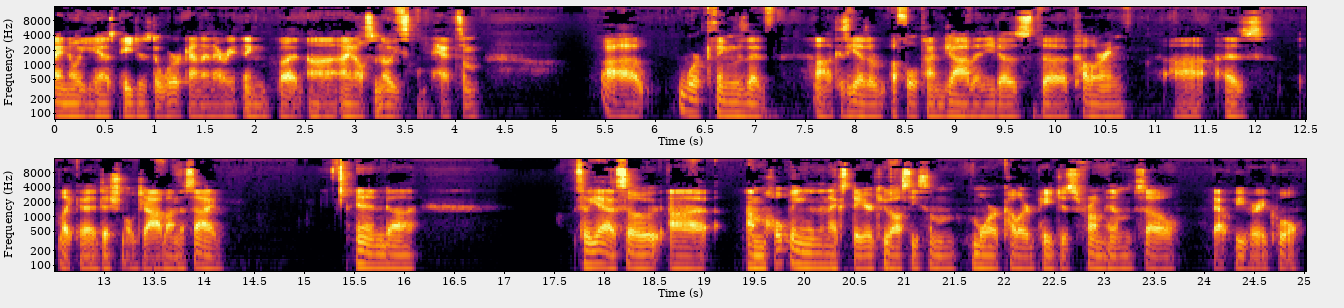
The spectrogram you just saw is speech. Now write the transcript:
I know he has pages to work on and everything, but, uh, I also know he's had some, uh, work things that, uh 'cause cause he has a, a full-time job and he does the coloring, uh, as like an additional job on the side. And, uh, so yeah, so, uh, I'm hoping in the next day or two I'll see some more colored pages from him. So that would be very cool.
